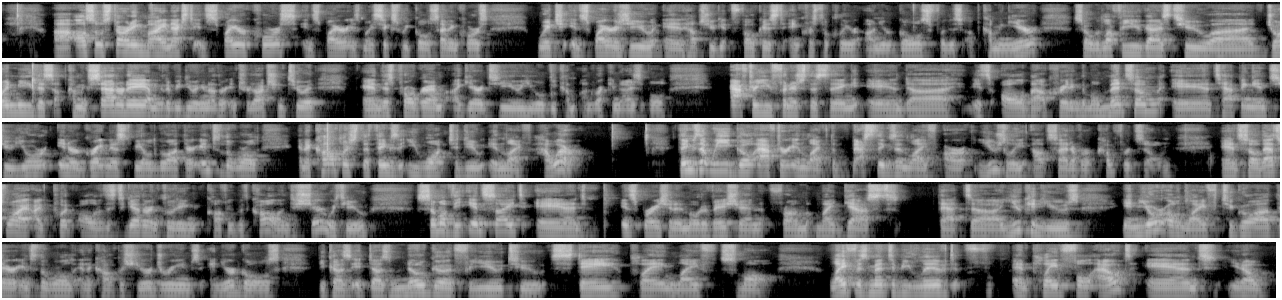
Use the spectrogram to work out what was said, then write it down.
Uh, also, starting my next Inspire course. Inspire is my six week goal setting course, which inspires you and helps you get focused and crystal clear on your goals for this upcoming year. So, I would love for you guys to uh, join me this upcoming Saturday. I'm going to be doing another introduction to it. And this program, I guarantee you, you will become unrecognizable after you finish this thing. And uh, it's all about creating the momentum and tapping into your inner greatness to be able to go out there into the world and accomplish the things that you want to do in life. However, things that we go after in life, the best things in life are usually outside of our comfort zone. And so that's why I put all of this together, including Coffee with Colin, to share with you some of the insight and inspiration and motivation from my guests that uh, you can use in your own life to go out there into the world and accomplish your dreams and your goals because it does no good for you to stay playing life small. Life is meant to be lived and played full out. And, you know,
